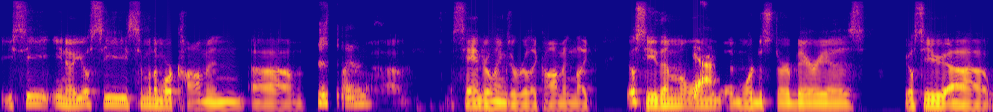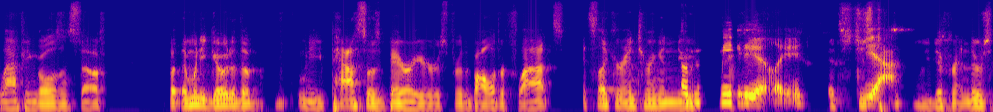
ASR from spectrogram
you see, you know, you'll see some of the more common um, like Mhm. um, sanderlings are really common. Like you'll see them along Yeah. the more disturbed areas. You'll see uh, laughing gulls and stuff. But then when you go to the when you pass those barriers for the Bolivar Flats, it's like you're entering a new. immediately It's just Yeah. totally different. There's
